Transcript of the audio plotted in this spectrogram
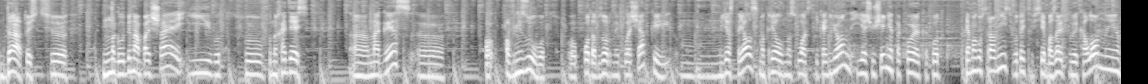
Да, то есть э, на глубина большая, и вот э, находясь э, на ГЭС, э, внизу вот под обзорной площадкой я стоял, смотрел на Сулакский каньон, и ощущение такое, как вот я могу сравнить вот эти все базальтовые колонны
